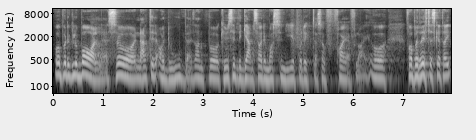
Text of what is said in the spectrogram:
Og på det globale så nevnte jeg Adobe. Sant? På kunstig intelligens har de masse nye produkter som Firefly. Og for at bedrifter skal ta i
